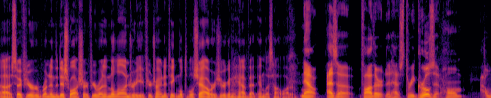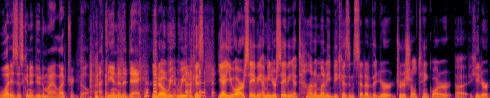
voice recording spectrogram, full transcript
Uh, so if you're running the dishwasher, if you're running the laundry, if you're trying to take multiple showers, you're going to have that endless hot water. now, as a father that has three girls at home, what is this going to do to my electric bill at the end of the day? you know we we because yeah you are saving i mean you're saving a ton of money because instead of that your traditional tank water uh, heater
